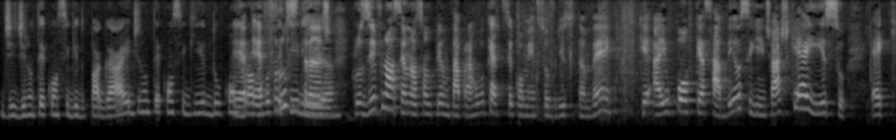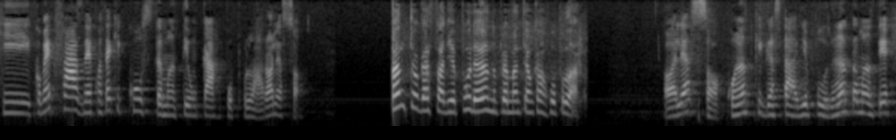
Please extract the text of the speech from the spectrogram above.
De, de não ter conseguido pagar e de não ter conseguido comprar é, o que é você frustrante. Queria. Inclusive, nós, nós vamos perguntar para a Rua, quero que você comente sobre isso também, porque aí o povo quer saber o seguinte, acho que é isso, é que, como é que faz, né? Quanto é que custa manter um carro popular? Olha só. Quanto eu gastaria por ano para manter um carro popular? Olha só, quanto que gastaria por ano para manter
